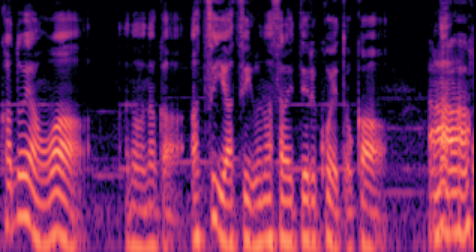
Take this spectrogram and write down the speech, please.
角屋はあのなんか熱い熱いうなされてる声とかあー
